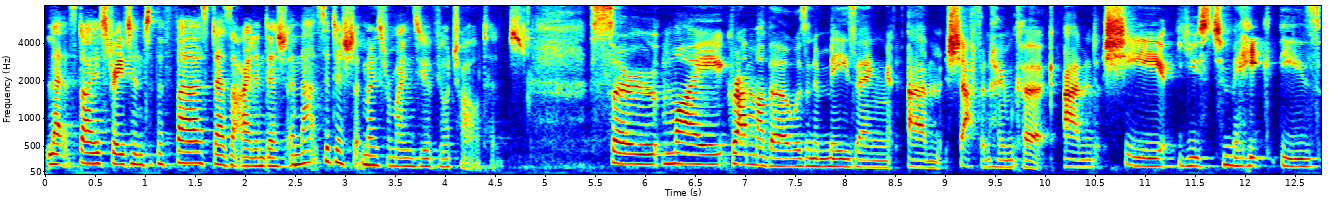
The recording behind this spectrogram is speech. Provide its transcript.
Let's dive straight into the first desert island dish, and that's a dish that most reminds you of your childhood. So, my grandmother was an amazing um, chef and home cook, and she used to make these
